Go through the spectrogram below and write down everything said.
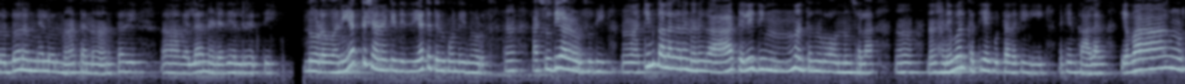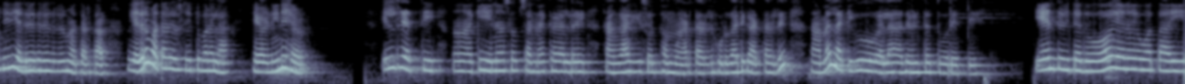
ದೊಡ್ಡವ್ರ ಮೇಲೆ ಒಂದು ಮಾತನ ಅಂತ ಅವೆಲ್ಲ ನಡೆದಿಲ್ರಿ ನೋಡವ ನೀ ಎಷ್ಟು ಚೆನ್ನಾಗಿದ್ದೀವಿ ಎಷ್ಟು ತಿಳ್ಕೊಂಡಿದ್ದು ನೋಡು. ಆ, ಸುದ್ದಿ ಆ ನೋಡು ಸುದ್ದಿ? ಆಕಿನ ಕಾಲಾಗ ನನಗೆ ಆ ತಲೆ ದಿಮ್ ಅಂತ ನೋಡುವ ಒಂದೊಂದ್ಸಲ. ನಾನು ಹಣಿಬಾರ್ ಕತ್ತಿ ಆಗ್ಬಿಟ್ಟಾರ ಅಕ್ಕಿನ ಕಾಲ ಯಾವಾಗ ನೋಡ್ತೀವಿ ಎದುರು ಎದುರು ಎದುರು ಮಾತಾಡ್ತಾಳೆ. ಎದುರು ಮಾತಾಡಿದ್ರೆ ಸಿಟ್ಟು ಬರಲ್ಲ. ಹೇಳು ನೀನೇ ಹೇಳು. ಇಲ್ರಿ ಅತ್ತಿ ಆಕೆ ಏನೋ ಸ್ವಲ್ಪ ಸಣ್ಣ ಕಳಲ್ರಿ. ಹಂಗಾಗಿ ಸ್ವಲ್ಪ ಮಾಡ್ತಾಳ್ರಿ ಹುಡುಗಾಟಿಗೆ ಆಡ್ತಾಳ್ರಿ. ಆಮೇಲೆ ಅಕ್ಕಿಗೂ ಎಲ್ಲ ಅದೇ ಅತ್ತಿ ಏನ್ ತಿಳಿತದೋ ಏನೋ ಯವ್ವ ತಾಯಿ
